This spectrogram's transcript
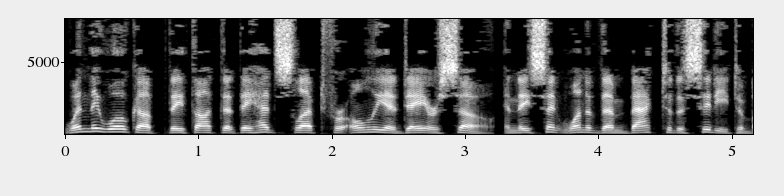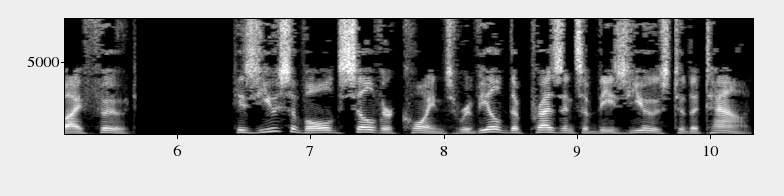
When they woke up they thought that they had slept for only a day or so, and they sent one of them back to the city to buy food. His use of old silver coins revealed the presence of these ewes to the town.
